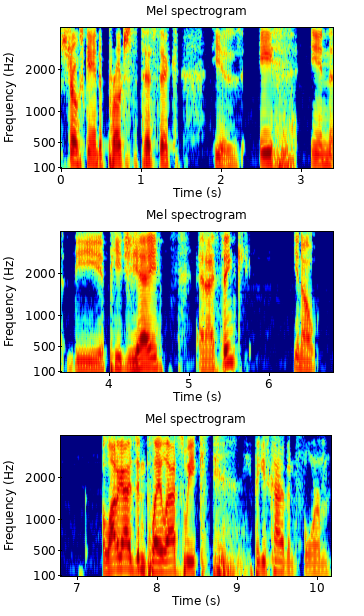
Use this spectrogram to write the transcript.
strokes gained approach statistic, he is eighth in the PGA, and I think you know a lot of guys didn't play last week. Think he's kind of in form.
